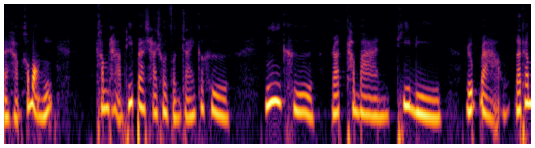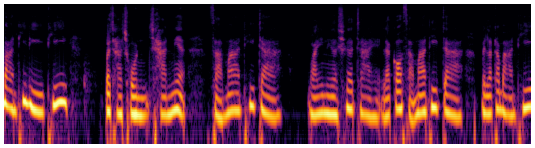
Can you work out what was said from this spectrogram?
นะครับเขาบอกนี้คำถามที่ประชาชนสนใจก็คือ นี่คือรัฐบาลที่ดีหรือเปล่า รัฐบาลที่ดีที่ประชาชนชั้นเนี่ยสามารถที่จะไว้เนื้อเชื่อใจ และก็สามารถที่จะเป็นรัฐบาลที่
